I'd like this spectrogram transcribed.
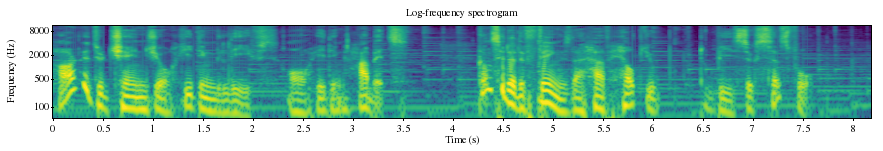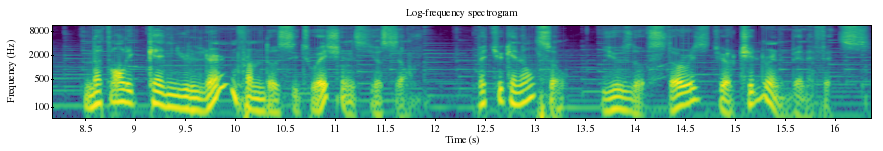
harder to change your eating beliefs or eating habits. Consider the things that have helped you to be successful. Not only can you learn from those situations yourself, but you can also use those stories to your children's benefits.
